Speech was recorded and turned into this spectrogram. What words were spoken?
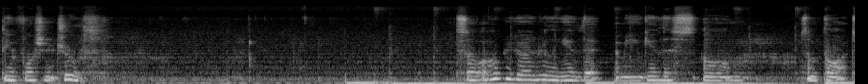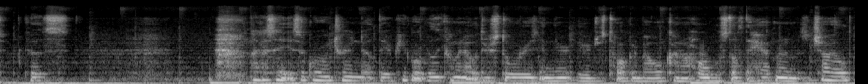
the unfortunate truth. So I hope you guys really give that, I mean, give this um some thought because, like I said, it's a growing trend out there. People are really coming out with their stories and they're they're just talking about what kind of horrible stuff that happened to them as a child.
